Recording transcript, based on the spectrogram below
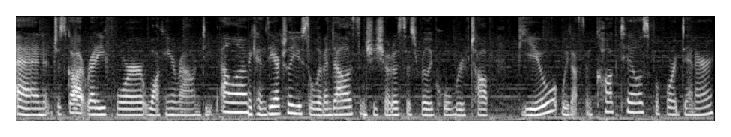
and just got ready for walking around Deep Ellum. Mackenzie actually used to live in Dallas and she showed us this really cool rooftop view. We got some cocktails before dinner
